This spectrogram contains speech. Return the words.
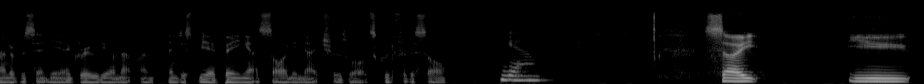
100% yeah, agree with you on that one. And just yeah, being outside in nature as well. It's good for the soul. Yeah. So you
